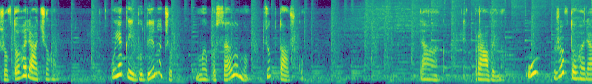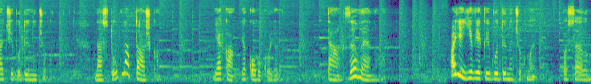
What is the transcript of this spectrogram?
Жовто-гарячого. У який будиночок ми поселимо цю пташку? Так, правильно, у жовто-гарячий будиночок. Наступна пташка. Яка? Якого кольору? Так, зеленого. А її в який будиночок ми поселимо?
